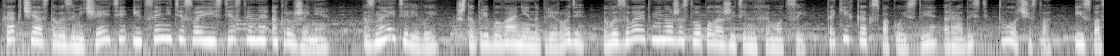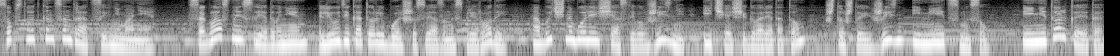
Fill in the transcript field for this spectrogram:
Как часто вы замечаете и цените свое естественное окружение? Знаете ли вы, что пребывание на природе вызывает множество положительных эмоций, таких как спокойствие, радость, творчество, и способствует концентрации внимания? Согласно исследованиям, люди, которые больше связаны с природой, обычно более счастливы в жизни и чаще говорят о том, что, что их жизнь имеет смысл. И не только это,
